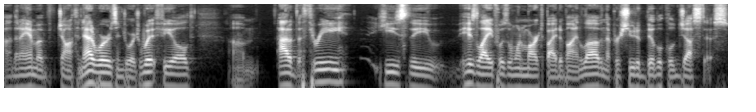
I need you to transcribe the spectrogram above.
uh, than I am of Jonathan Edwards and George Whitefield. Um, out of the three, he's the his life was the one marked by divine love and the pursuit of biblical justice.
